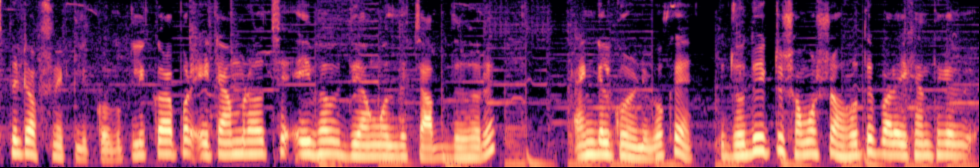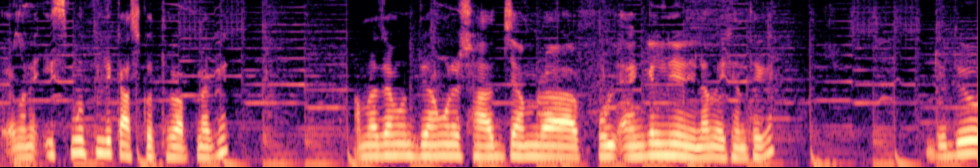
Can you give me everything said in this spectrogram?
স্পিড অপশনে ক্লিক করব। ক্লিক করার পর এটা আমরা হচ্ছে এইভাবে দুই আঙুল দিয়ে চাপ ধরে অ্যাঙ্গেল করে নিব ওকে তো যদিও একটু সমস্যা হতে পারে এখান থেকে মানে স্মুথলি কাজ করতে হবে আপনাকে। আমরা যেমন দুই আঙুলের সাহায্যে আমরা ফুল অ্যাঙ্গেল নিয়ে নিলাম এখান থেকে। যদিও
